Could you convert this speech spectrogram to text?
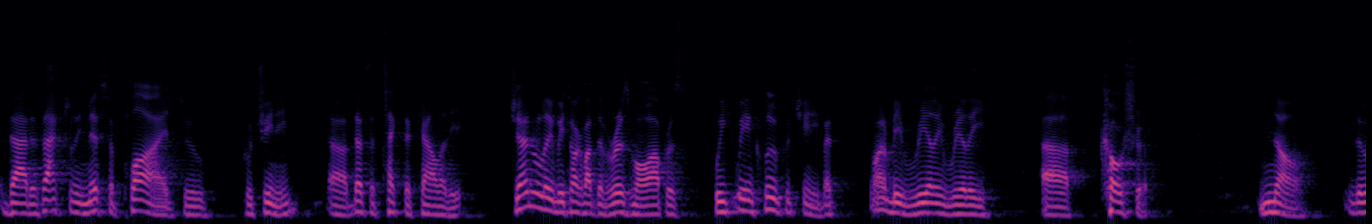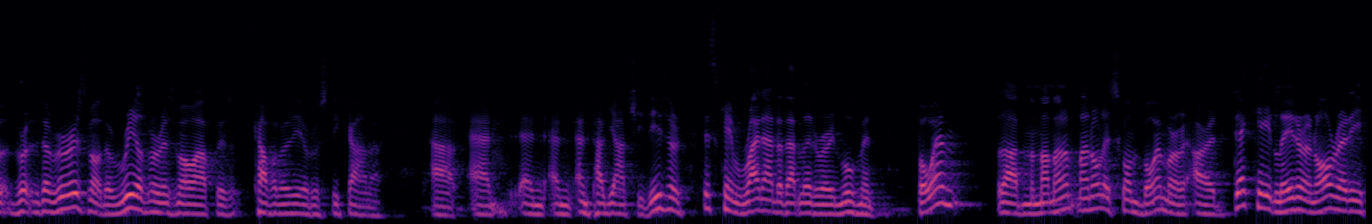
that is actually misapplied to Puccini. Uh, that's a technicality. Generally, we talk about the verismo operas. We, we include Puccini, but we want to be really, really uh, kosher. No. The, the verismo, the real verismo up is Cavalleria Rusticana uh, and, and, and, and Pagliacci. These are, this came right out of that literary movement. Bohème uh, Manon Lescaut Bohème are, are, a decade later, and already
